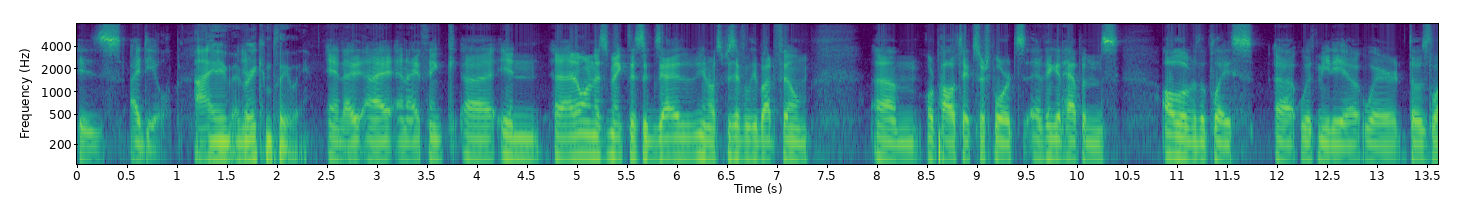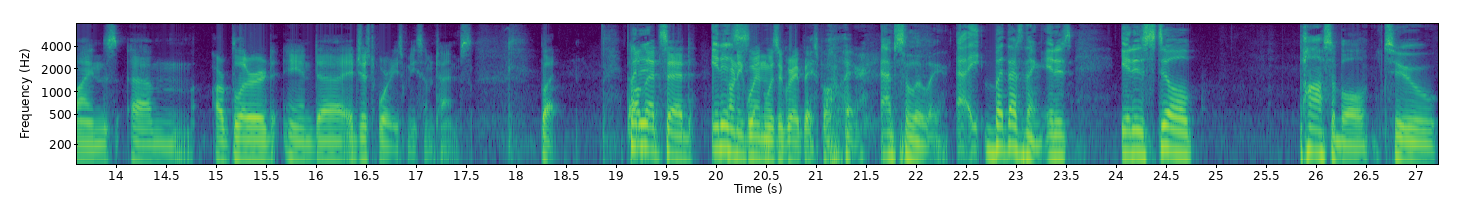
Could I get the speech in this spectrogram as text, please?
is ideal. i agree completely and I and I and I think uh, in uh, I don't want to make this exact you know specifically about film um, or politics or sports. I think it happens all over the place uh, with media where those lines um, are blurred, and uh, it just worries me sometimes. But, all it- that said, it Tony is- Gwynn was a great baseball player. Absolutely. I, but that's the thing. It is it is still possible to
